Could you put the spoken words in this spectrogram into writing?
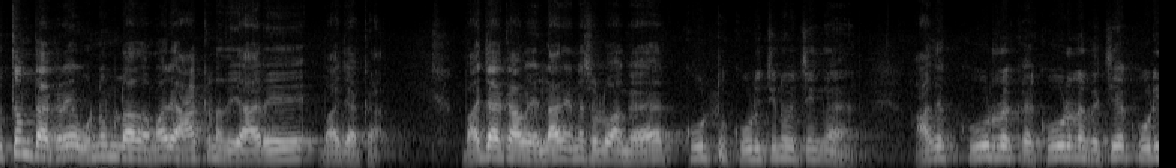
உத்தம் தாக்கரே ஒன்றும் இல்லாத மாதிரி ஆக்குனது யார்? பாஜக. பாஜகவை எல்லாரும் என்ன சொல்லுவாங்க? கூட்டு கூடுச்சுன்னு வச்சுங்க. அது கூடுற க கூடுன கட்சியை கூடி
